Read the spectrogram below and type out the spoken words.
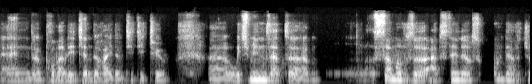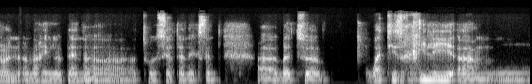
and uh, probably gender identity too, uh, which means that um, some of the abstainers could have joined Marine Le Pen uh, to a certain extent. Uh, but uh, what is really um,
